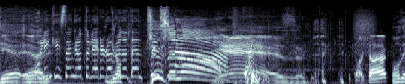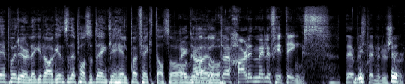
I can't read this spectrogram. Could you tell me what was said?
Det er Ole Kristian, gratulerer, du har vunnet en Tusenlapp! Yes! Takk, takk. Og det er på rørleggerdagen, så det passet jo egentlig helt perfekt. Altså. Og du kan er gå jo til halm eller fittings. Det bestemmer du sjøl.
